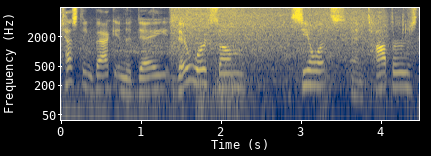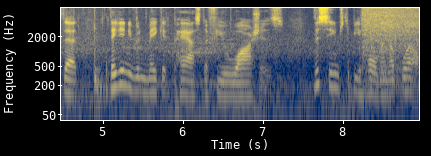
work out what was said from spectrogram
testing back in the day, there were some sealants and toppers that they didn't even make it past a few washes. This seems to be holding up well.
